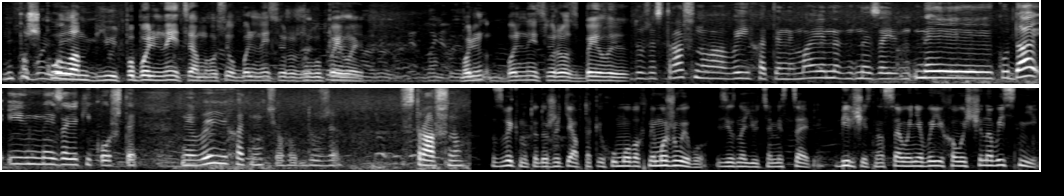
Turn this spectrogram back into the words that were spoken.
Ну, по школам б'ють, по больницям. Ось в больницю розлупили. Боль- Больницю розбили. Дуже страшно, виїхати немає ні, ні за нікуди і ні за які кошти. Не виїхати, нічого дуже страшно. Звикнути до життя в таких умовах неможливо, зізнаються місцеві. Більшість населення виїхало ще навесні,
